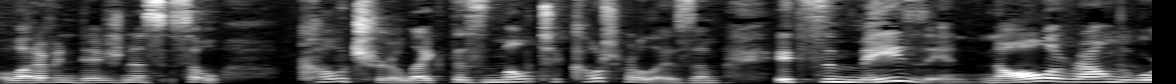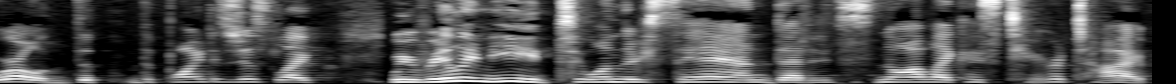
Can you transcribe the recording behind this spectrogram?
a lot of indigenous. So culture, like this multiculturalism, it's amazing. And all around the world, the, the point is just like we really need to understand that it's not like a stereotype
